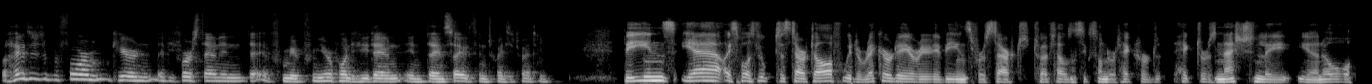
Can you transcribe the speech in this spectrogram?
But how did it perform, Ciaran? Maybe first down in from your from your point of view down in down south in 2020. Beans, yeah, I suppose look to start off with a record area beans for start, 12,600 hectare, hectares nationally, you know.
